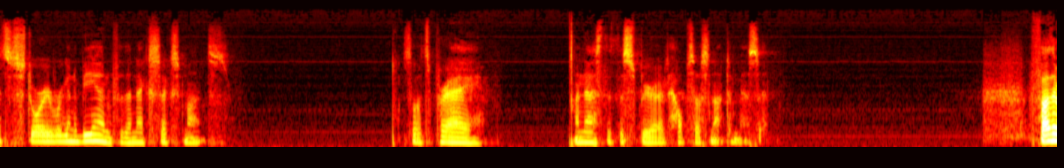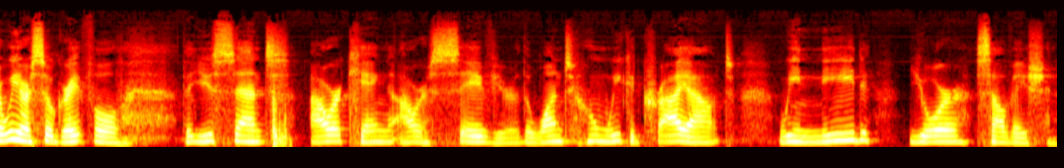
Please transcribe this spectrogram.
That's the story we're going to be in for the next six months. So let's pray and ask that the Spirit helps us not to miss it. Father, we are so grateful that you sent our King, our Savior, the one to whom we could cry out, We need your salvation.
